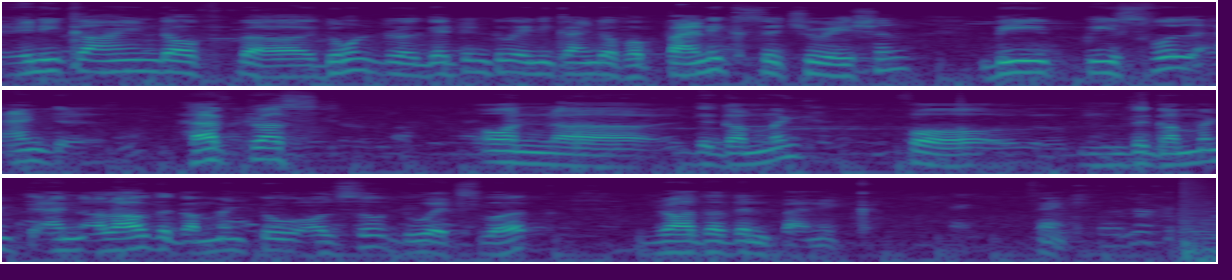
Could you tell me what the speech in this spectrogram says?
any kind of, uh, don't get into any kind of a panic situation. Be peaceful and have trust on uh, the government for the government and allow the government to also do its work rather than panic. Thank you.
